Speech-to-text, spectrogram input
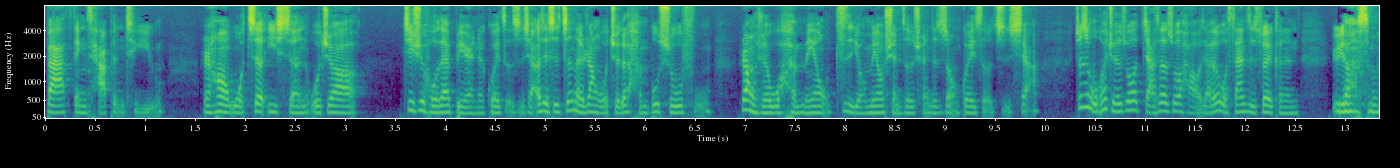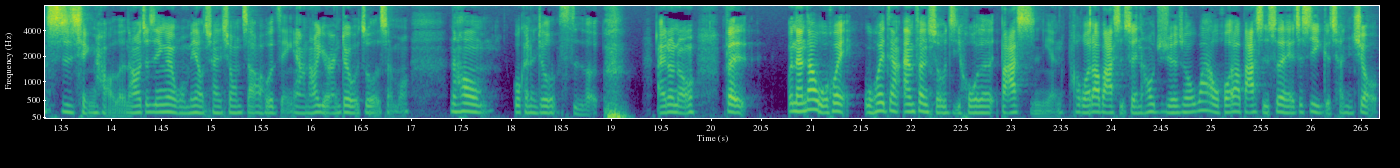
bad things happen to you，然后我这一生我就要继续活在别人的规则之下，而且是真的让我觉得很不舒服，让我觉得我很没有自由、没有选择权的这种规则之下，就是我会觉得说，假设说好，假设我三十岁可能遇到什么事情好了，然后就是因为我没有穿胸罩或怎样，然后有人对我做了什么，然后我可能就死了。I don't know，but 我难道我会我会这样安分守己活了八十年，活到八十岁，然后就觉得说哇，我活到八十岁，这是一个成就，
